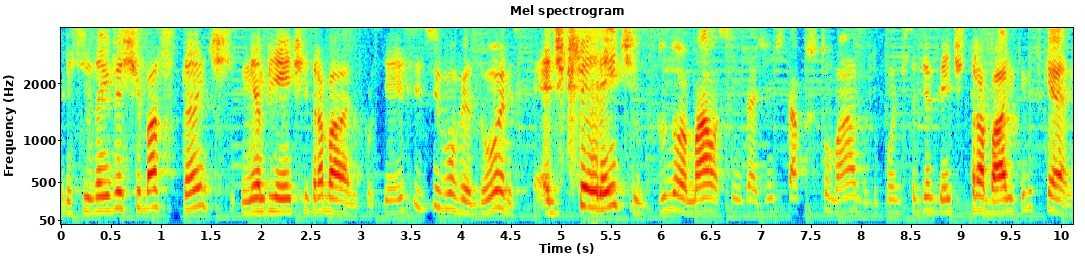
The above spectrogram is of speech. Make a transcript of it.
Precisa investir bastante em ambiente de trabalho, porque esses desenvolvedores é diferente do normal, assim, da gente estar tá acostumado do ponto de vista de ambiente de trabalho que eles querem,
